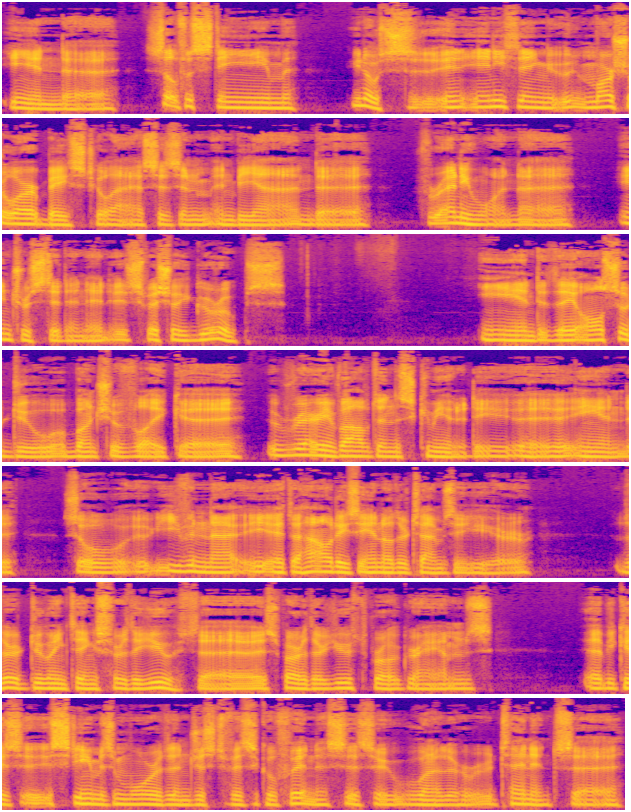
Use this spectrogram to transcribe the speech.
in uh, self-esteem, you know, anything martial art based classes and, and beyond uh, for anyone uh, interested in it, especially groups and they also do a bunch of like uh, very involved in this community, uh, and so even at the holidays and other times of year, they're doing things for the youth uh, as part of their youth programs. Uh, because STEAM is more than just physical fitness. It's one of their tenants. Uh,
